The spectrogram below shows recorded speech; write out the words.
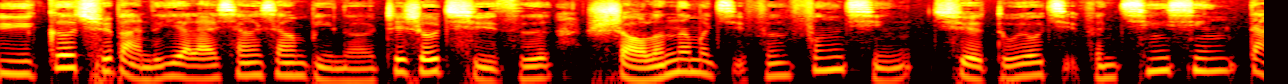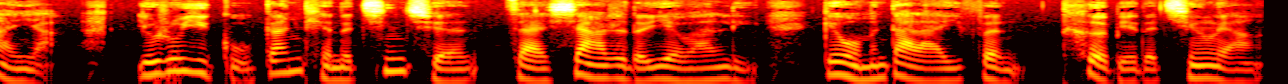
与歌曲版的《夜来香》相比呢，这首曲子少了那么几分风情，却独有几分清新淡雅，犹如一股甘甜的清泉，在夏日的夜晚里给我们带来一份特别的清凉。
